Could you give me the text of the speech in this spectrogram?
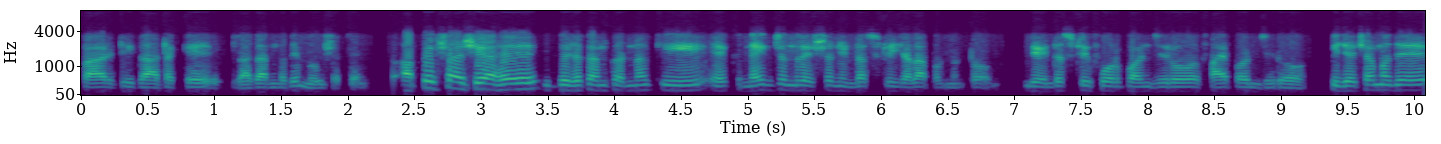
प्रायोरिटी दहा टक्के जागांमध्ये मिळू शकेल. अपेक्षा अशी आहे उद्योजकांकडनं की एक नेक्स्ट जनरेशन इंडस्ट्री ज्याला आपण म्हणतो म्हणजे industry four point zero five point zero की ज्याच्यामध्ये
